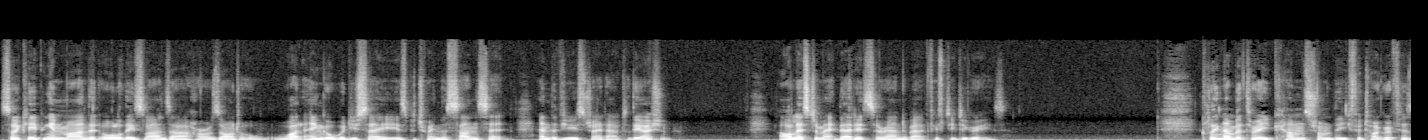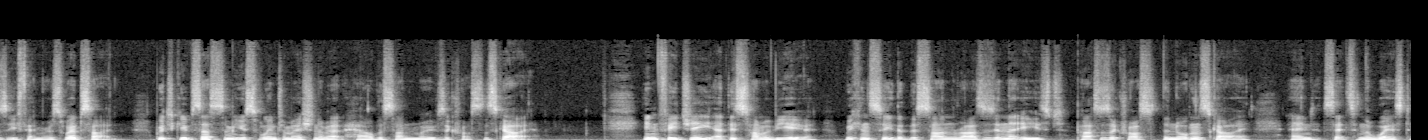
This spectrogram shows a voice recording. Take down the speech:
So keeping in mind that all of these lines are horizontal, what angle would you say is between the sunset and the view straight out to the ocean? I'll estimate that it's around about 50 degrees. Clue number three comes from the Photographer's Ephemeris website which gives us some useful information about how the sun moves across the sky. In Fiji at this time of year, we can see that the sun rises in the east, passes across the northern sky, and sets in the west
